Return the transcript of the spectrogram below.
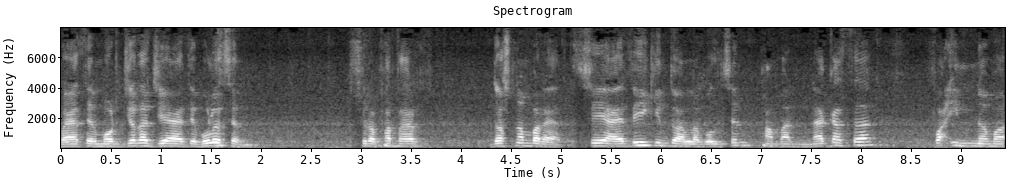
বায়াতের মর্যাদা যে আয়াতে বলেছেন, সুরা ফাতার দশ নম্বর আয়াত, সেই আয়াতেই কিন্তু আল্লাহ বলছেন, ফামান নাকাসা ফা ইন্নামা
